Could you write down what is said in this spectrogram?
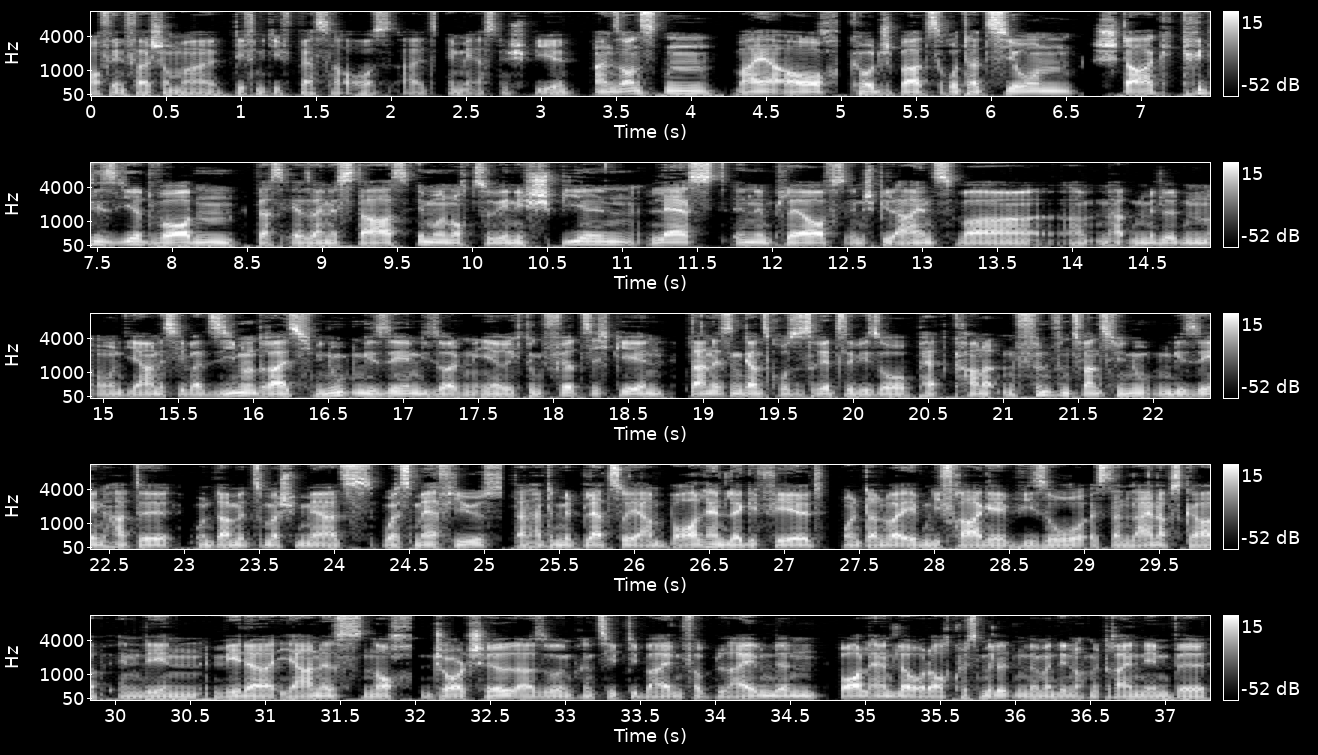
auf jeden Fall schon mal definitiv besser aus als im ersten Spiel. Ansonsten war ja auch Coach Butts Rotation stark kritisiert worden, dass er seine Stars immer noch zu wenig spielen lässt in den Playoffs. In Spiel 1 war, hatten Middleton und Janis jeweils 37 Minuten gesehen, die sollten eher Richtung 40 gehen. Dann ist ein ganz großes Rätsel, wieso Pat Connaughton 25 Minuten gesehen hatte und damit zum Beispiel mehr als Wes Matthews. Dann hatte mit Bledsoe ja am Ballhändler gefehlt und dann war eben die Frage, wieso es dann Lineups gab, gab, in denen weder Janis noch George Hill, also im Prinzip die beiden verbleibenden Ballhändler oder auch Chris Middleton, wenn man den noch mit reinnehmen will,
